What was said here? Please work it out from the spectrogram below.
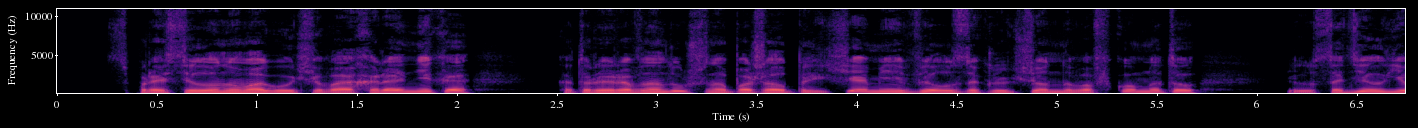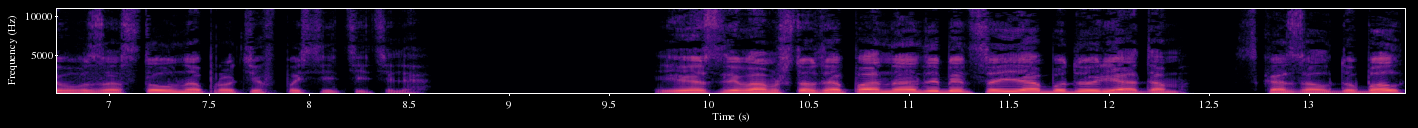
— спросил он у могучего охранника, который равнодушно пожал плечами, ввел заключенного в комнату и усадил его за стол напротив посетителя. «Если вам что-то понадобится, я буду рядом», сказал Дубал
